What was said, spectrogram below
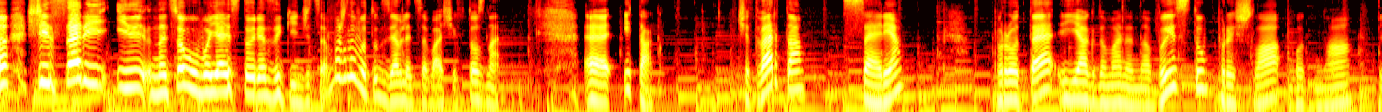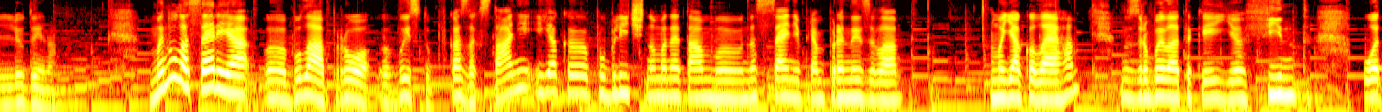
Шість серій, і на цьому моя історія закінчиться. Можливо, тут з'являться ваші, хто знає. Е, і так, четверта серія про те, як до мене на виступ прийшла одна людина. Минула серія е, була про виступ в Казахстані, і як е, публічно мене там е, на сцені прям принизила моя колега. Ну, зробила такий фінт. От,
